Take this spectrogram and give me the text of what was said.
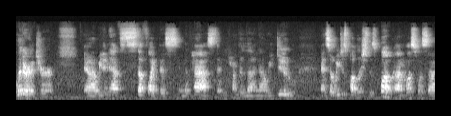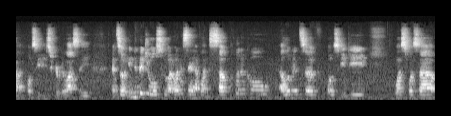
literature. Uh, we didn't have stuff like this in the past, and alhamdulillah now we do. And so we just published this book on waswasa, OCD, scrupulosity, And so individuals who I want to say have like subclinical elements of OCD, waswasa,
